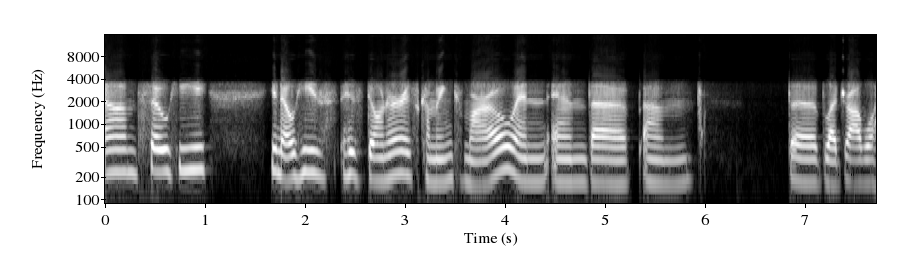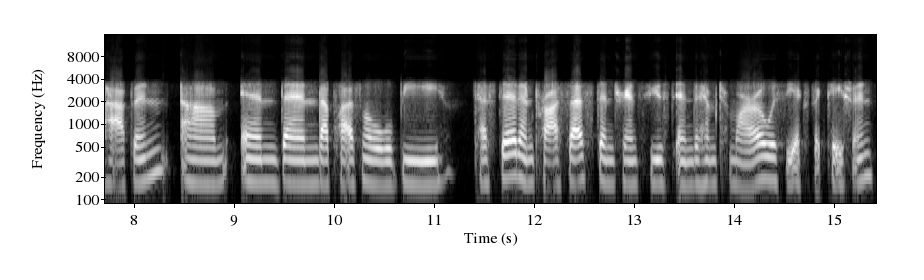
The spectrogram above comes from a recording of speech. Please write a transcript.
Um, so he, you know, he's his donor is coming tomorrow, and and the um, the blood draw will happen, um, and then that plasma will be tested and processed and transfused into him tomorrow. Is the expectation.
